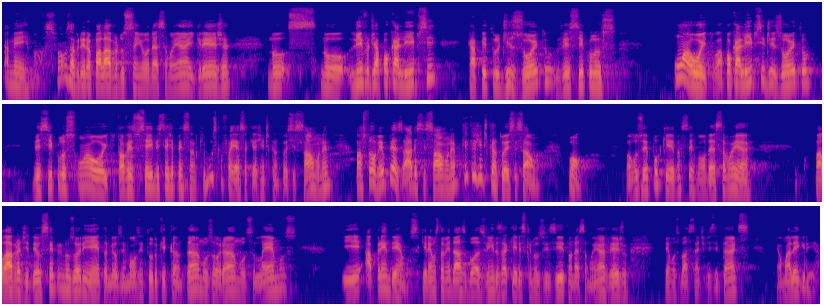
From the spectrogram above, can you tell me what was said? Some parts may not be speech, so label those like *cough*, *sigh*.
Amém, irmãos. Vamos abrir a palavra do Senhor nessa manhã, igreja, no, no livro de Apocalipse, capítulo 18, versículos 1 a 8. Apocalipse 18, versículos 1 a 8. Talvez você ainda esteja pensando, que música foi essa que a gente cantou? Esse salmo, né? Pastor, meio pesado esse salmo, né? Por que, que a gente cantou esse salmo? Bom, vamos ver por que no sermão dessa manhã. A palavra de Deus sempre nos orienta, meus irmãos, em tudo que cantamos, oramos, lemos e aprendemos. Queremos também dar as boas-vindas àqueles que nos visitam nessa manhã. Vejo que temos bastante visitantes. É uma alegria.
